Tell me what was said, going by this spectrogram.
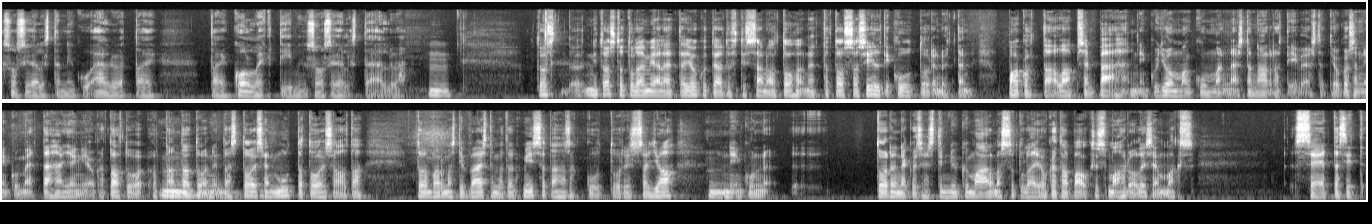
sosiaalista niin kuin älyä tai – tai kollektiivin sosiaalista älyä. Hmm. Tuosta, niin tuosta tulee mieleen, että joku tietysti sanoo tuohon, että tuossa silti kulttuuri nyt pakottaa lapsen päähän niin kuin jomman kumman näistä narratiiveista, että joko sä niin kuin menet tähän jengi, joka tatu, ottaa mm. tatuoinnin tai toisen, mutta toisaalta toi on varmasti väistämätöntä missä tahansa kulttuurissa ja mm. niin kuin, todennäköisesti nykymaailmassa tulee joka tapauksessa mahdollisemmaksi se, että sit,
